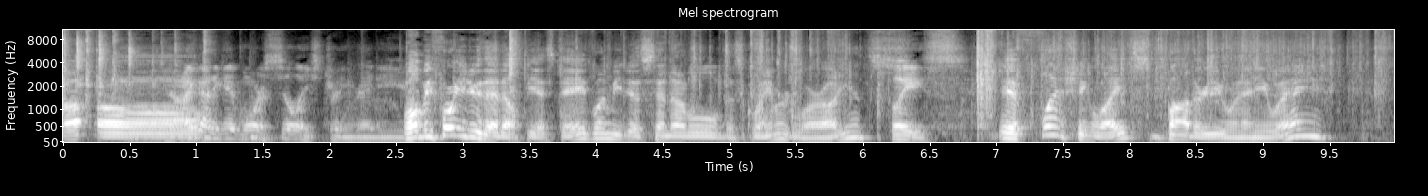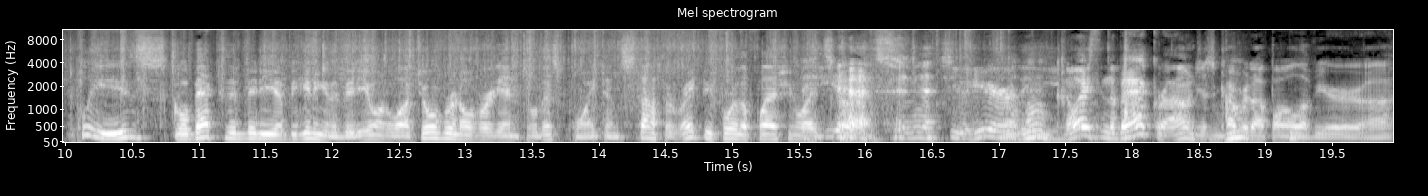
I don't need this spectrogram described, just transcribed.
Uh oh. I got to get more silly string ready. Here. Well, before you do that, LPS Dave, let me just send out a little disclaimer to our audience. please. If flashing lights bother you in any way, please go back to the video, beginning of the video, and watch over and over again till this point, and stop it right before the flashing light Yes, starts. and as you hear, Uh-huh. the noise in the background just covered up all of your uh,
